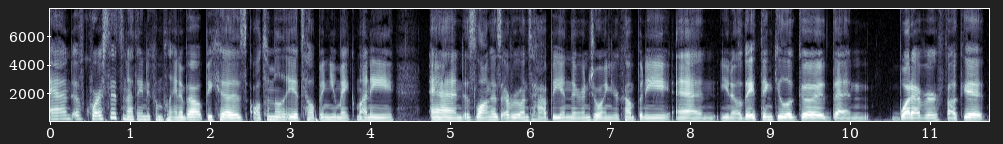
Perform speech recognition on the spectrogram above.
And of course, it's nothing to complain about because ultimately it's helping you make money. And as long as everyone's happy and they're enjoying your company and, you know, they think you look good, then whatever, fuck it.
